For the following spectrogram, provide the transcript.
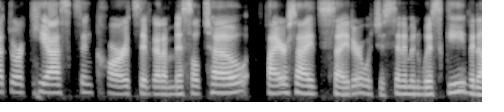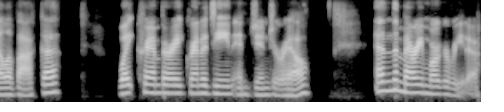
outdoor kiosks and carts. They've got a mistletoe, fireside cider, which is cinnamon whiskey, vanilla vodka, white cranberry, grenadine, and ginger ale, and the Merry Margarita.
